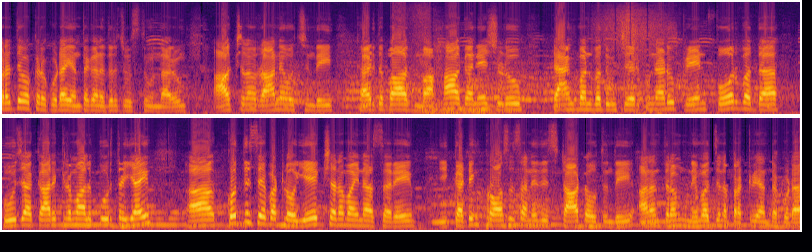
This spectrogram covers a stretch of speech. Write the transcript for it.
ప్రతి ఒక్కరు కూడా ఎంతగానో ఎదురు చూస్తూ ఉన్నారు. ఆ క్షణం రానే వచ్చింది. ఖైరతాబాద్ మహా గణేశుడు ట్యాంక్ బండ్ వద్దకు చేరుకున్నాడు. క్రేన్ ఫోర్ వద్ద పూజా కార్యక్రమాలు పూర్తయ్యాయి. కొద్దిసేపట్లో ఏ క్షణమైనా సరే ఈ కటింగ్ ప్రాసెస్ అనేది స్టార్ట్ అవుతుంది. అనంతరం నిమజ్జన ప్రక్రియ అంతా కూడా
